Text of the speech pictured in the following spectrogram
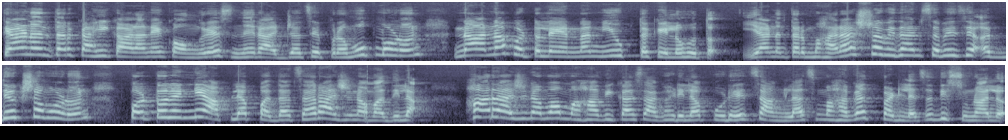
त्यानंतर काही काळाने काँग्रेसने राज्याचे प्रमुख म्हणून नाना पटोले यांना नियुक्त केलं होतं. यानंतर महाराष्ट्र विधानसभेचे अध्यक्ष म्हणून पटोलेंनी आपल्या पदाचा राजीनामा दिला. हा राजीनामा महाविकास आघाडीला पुढे चांगलाच महागात पडल्याचं दिसून आलं.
